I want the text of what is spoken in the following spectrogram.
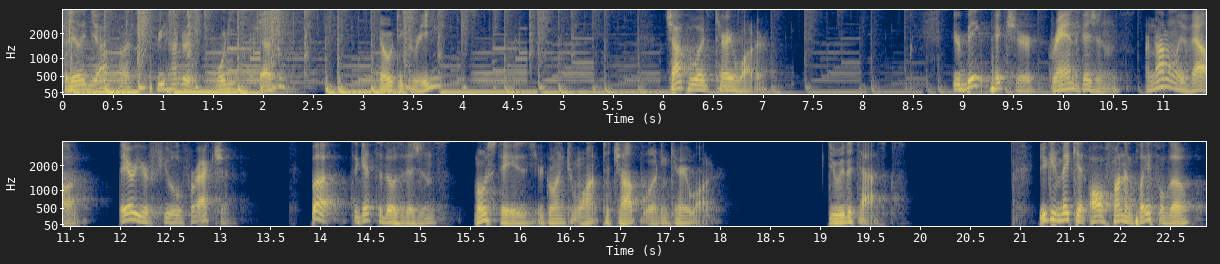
Daily Job Hunt 347. No degree? Chop wood, carry water. Your big picture, grand visions are not only valid, they are your fuel for action. But to get to those visions, most days you're going to want to chop wood and carry water. Do the tasks. You can make it all fun and playful though.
